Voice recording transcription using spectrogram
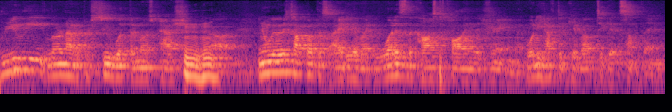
really learn how to pursue what they're most passionate about. You know, we always talk about this idea of like, what is the cost of following the dream? Like, what do you have to give up to get something?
